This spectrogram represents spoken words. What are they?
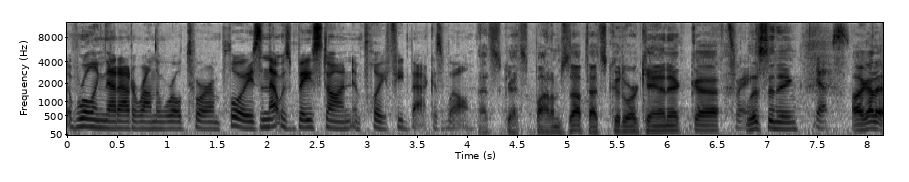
rolling that out around the world to our employees, and that was based on employee feedback as well. That's, that's bottoms up, that's good organic uh, right. listening. Yes. I got to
